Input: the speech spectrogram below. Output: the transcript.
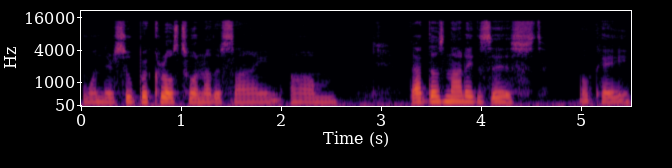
when they're super close to another sign. Um, that does not exist. Okay.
